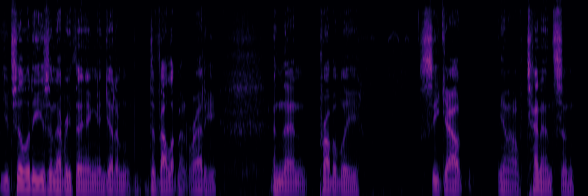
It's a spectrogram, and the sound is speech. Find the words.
utilities and everything and get them development ready and then probably seek out, you know, tenants and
